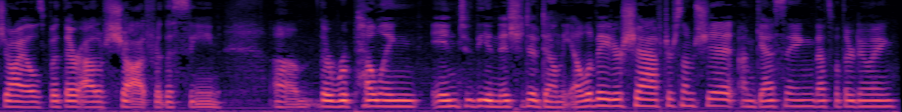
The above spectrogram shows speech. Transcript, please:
Giles, but they're out of shot for this scene. Um, they're repelling into the initiative down the elevator shaft or some shit. I'm guessing that's what they're doing,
